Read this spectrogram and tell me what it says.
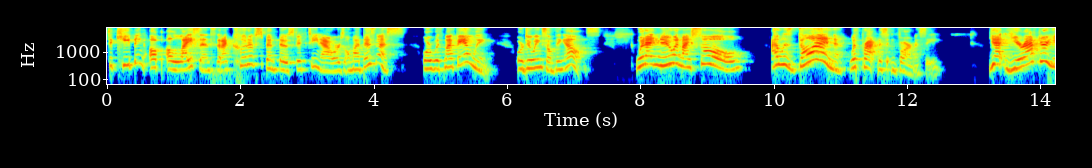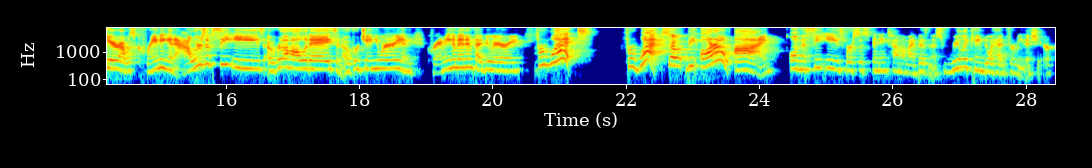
to keeping up a license that I could have spent those 15 hours on my business or with my family or doing something else. When I knew in my soul I was done with practicing pharmacy. Yet year after year, I was cramming in hours of CEs over the holidays and over January and cramming them in in February. For what? For what? So the ROI on the CEs versus spending time on my business really came to a head for me this year.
